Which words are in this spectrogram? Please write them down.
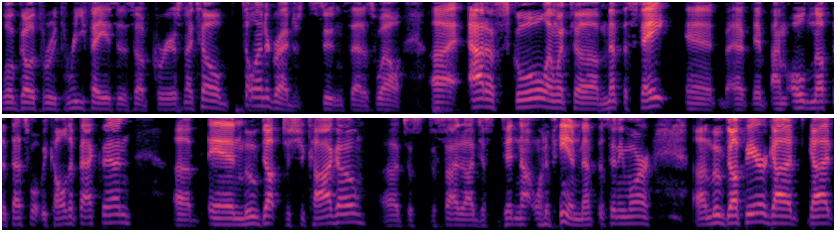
will go through three phases of careers, and I tell tell undergraduate students that as well. Uh, out of school, I went to Memphis State, and uh, I'm old enough that that's what we called it back then uh, and moved up to Chicago. Uh, just decided I just did not want to be in Memphis anymore. Uh, moved up here, got got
